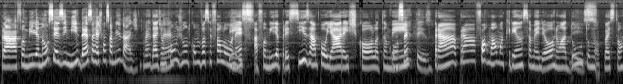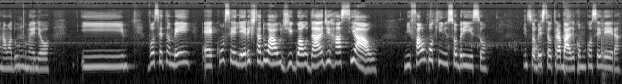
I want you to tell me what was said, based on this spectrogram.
para a família não se eximir dessa responsabilidade. Na verdade, né? é um né? conjunto, como você falou, né? Isso. né? A família precisa apoiar a escola também. Com certeza. Para formar uma criança melhor, um adulto Isso. vai se tornar um adulto uhum. melhor. E você também é conselheira estadual de igualdade racial. Me fala um pouquinho sobre isso, então, sobre esse seu trabalho como conselheira.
